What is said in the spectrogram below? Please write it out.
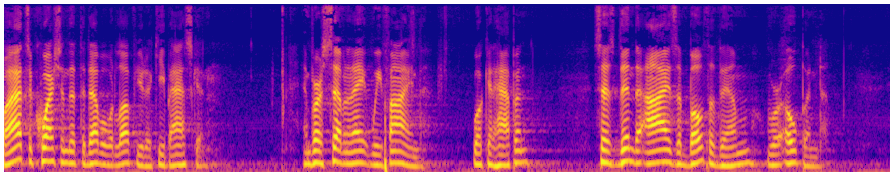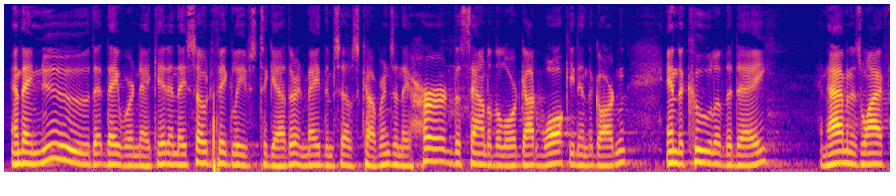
Well, that's a question that the devil would love for you to keep asking. In verse 7 and 8, we find what could happen. It says, Then the eyes of both of them were opened, and they knew that they were naked, and they sewed fig leaves together and made themselves coverings, and they heard the sound of the Lord God walking in the garden in the cool of the day. And Adam and his wife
